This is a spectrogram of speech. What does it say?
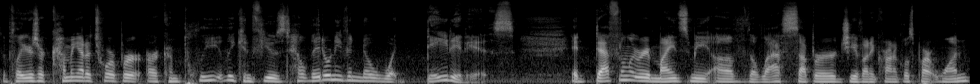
The players are coming out of torpor, are completely confused. Hell, they don't even know what date it is. It definitely reminds me of The Last Supper, Giovanni Chronicles Part 1,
